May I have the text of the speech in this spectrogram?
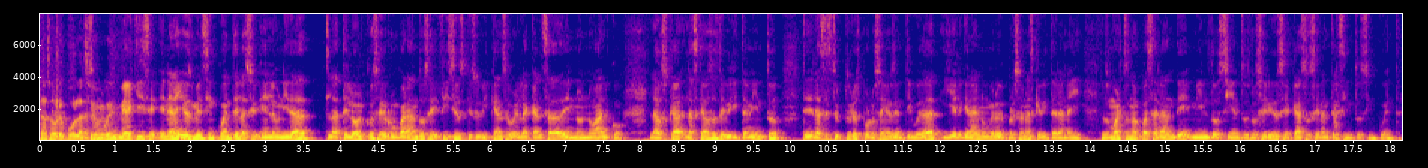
La sobrepoblación, güey. Mira, aquí dice, en el año 2050 en la, ciu- en la unidad Tlatelolco se derrumbarán dos edificios que se ubican sobre la calzada de Nonoalco. Las, las causas de debilitamiento de las estructuras por los años de antigüedad y el gran número de personas que habitarán ahí. Los muertos no pasarán de 1200, los heridos si acaso serán 350.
